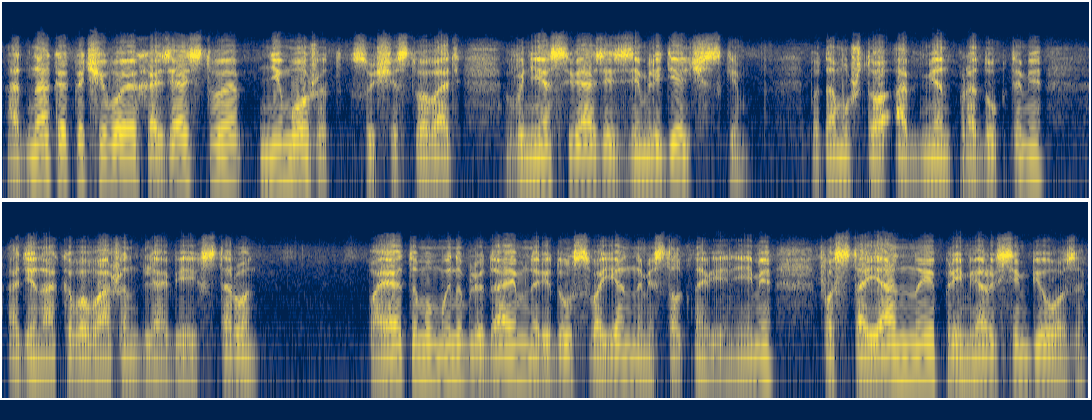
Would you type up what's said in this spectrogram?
Однако кочевое хозяйство не может существовать вне связи с земледельческим, потому что обмен продуктами одинаково важен для обеих сторон. Поэтому мы наблюдаем наряду с военными столкновениями постоянные примеры симбиоза.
